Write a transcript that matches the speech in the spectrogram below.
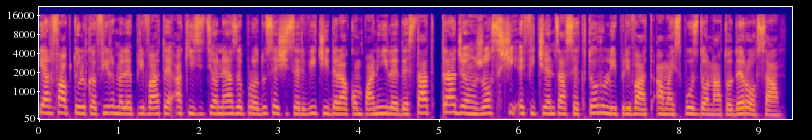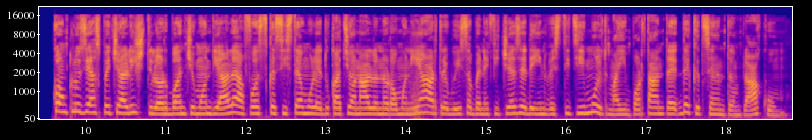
iar faptul că firmele private achiziționează produse și servicii de la companiile de stat trage în jos și eficiența sectorului privat, a mai spus Donato de Rosa. Concluzia specialiștilor Băncii Mondiale a fost că sistemul educațional în România ar trebui să beneficieze de investiții mult mai importante decât se întâmplă acum.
